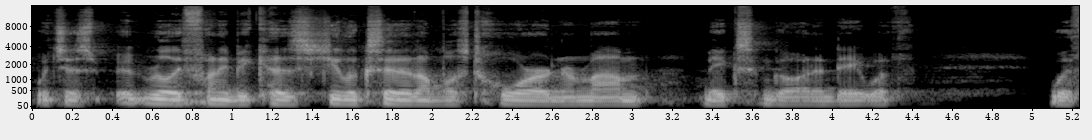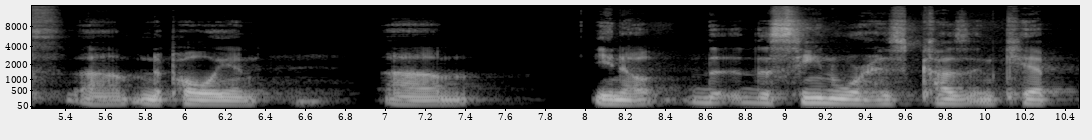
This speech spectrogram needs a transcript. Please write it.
which is really funny because she looks at it almost horror and her mom makes him go on a date with with um, napoleon. Um, you know the, the scene where his cousin kip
